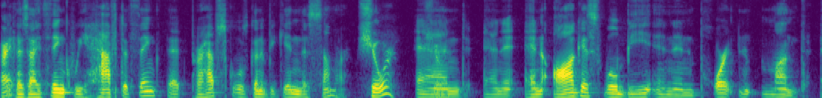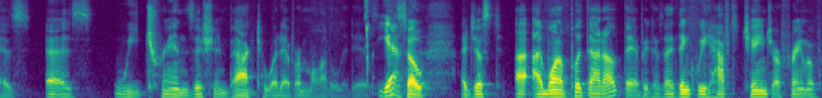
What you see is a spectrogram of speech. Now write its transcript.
Right. because I think we have to think that perhaps school is going to begin this summer, sure, and and and August will be an important month as as we transition back to whatever model it is. Yeah. So I just I, I want to put that out there because I think we have to change our frame of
